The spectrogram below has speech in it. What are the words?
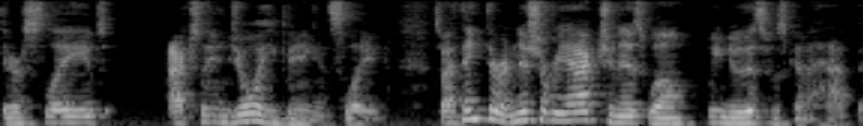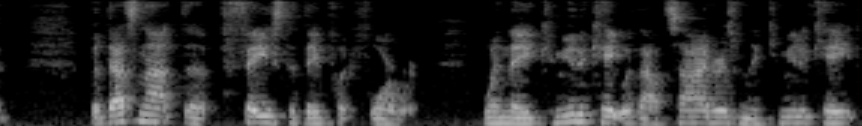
Their slaves actually enjoy being enslaved. So I think their initial reaction is, well, we knew this was going to happen. But that's not the face that they put forward. When they communicate with outsiders, when they communicate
